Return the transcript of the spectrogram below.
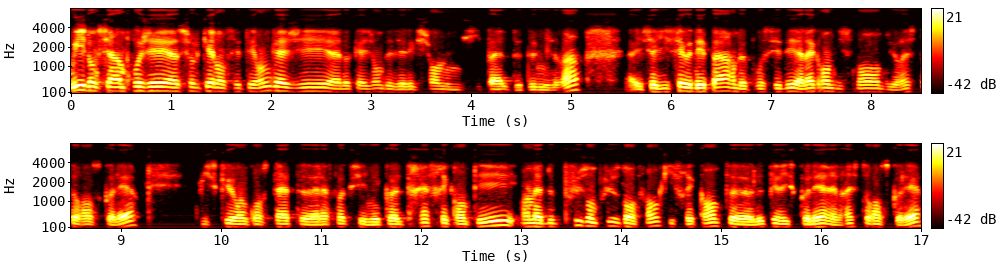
Oui, donc c'est un projet sur lequel on s'était engagé à l'occasion des élections municipales de 2020. Euh, il s'agissait au départ de procéder à l'agrandissement du restaurant scolaire puisqu'on constate à la fois que c'est une école très fréquentée, on a de plus en plus d'enfants qui fréquentent euh, le périscolaire et le restaurant scolaire,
